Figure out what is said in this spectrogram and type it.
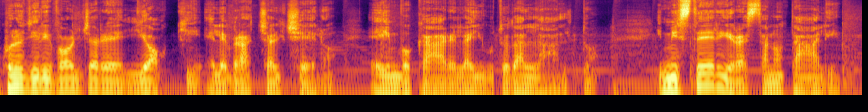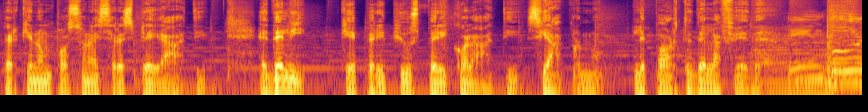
quello di rivolgere gli occhi e le braccia al cielo e invocare l'aiuto dall'alto. I misteri restano tali perché non possono essere spiegati ed è lì che per i più spericolati si aprono le porte della fede.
